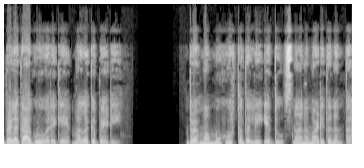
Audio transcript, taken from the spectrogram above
ಬೆಳಗಾಗುವವರೆಗೆ ಮಲಗಬೇಡಿ. ಬ್ರಹ್ಮ ಮುಹೂರ್ತದಲ್ಲಿ ಎದ್ದು ಸ್ನಾನ ಮಾಡಿದ ನಂತರ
